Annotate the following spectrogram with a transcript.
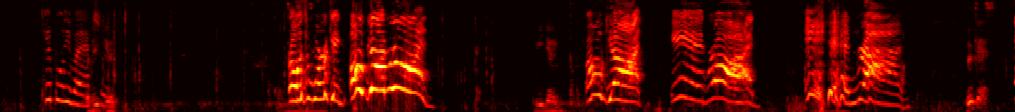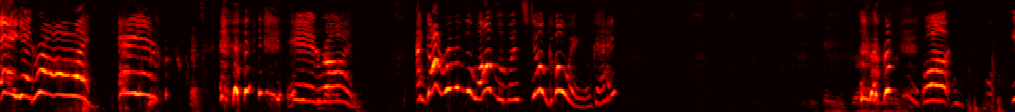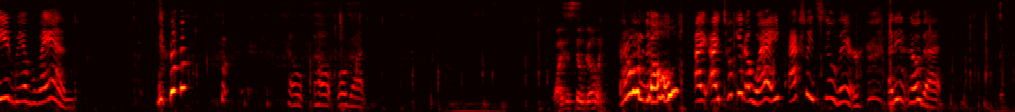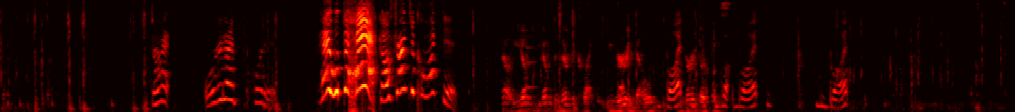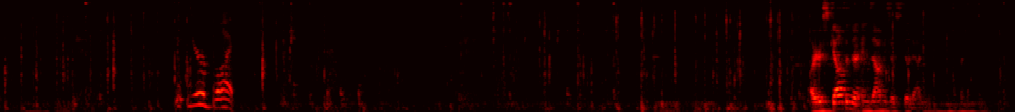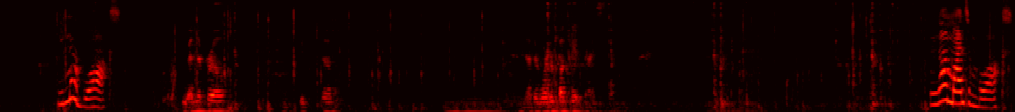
Can't believe I What do you actually. Oh, it's working! Oh God, run! What are you doing? Oh God! Ian, run! Ian, run! Lucas! Ian, run! Yes. Ian, run! I got rid of the lava, but it's still going. Okay. Are kidding me, bro? well, Ian, we have land. help, help, oh god. Why is it still going? I don't know. I, I took it away. Actually, it's still there. I didn't know that. Darn it. Where did I put it? Hey, what the heck? I was trying to collect it. No, you don't. You don't deserve to collect it. You ruined the whole. But, You ruined the but, but, you but. Y- You're butt. Oh, your skeletons are, and zombies are still down here. That's funny. Need more blocks. Ooh, Ender pearl. Good stuff. Another water bucket. Nice. I'm gonna mine some blocks.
